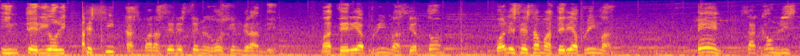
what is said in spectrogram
interiorizas para hacer este negocio en grande. Materia prima, ¿cierto? ¿Cuál es esa materia prima? Ven, saca un listo,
